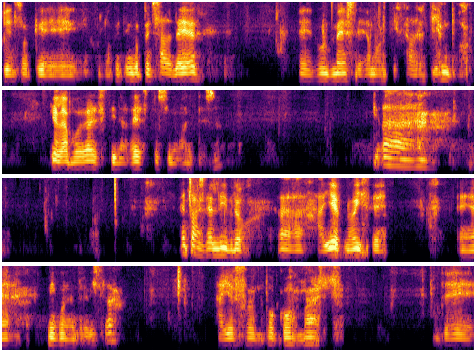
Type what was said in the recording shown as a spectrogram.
pienso que lo que tengo pensado leer en un mes he amortizado el tiempo que la pueda destinar a esto, sino antes. ¿no? Ah, entonces, del libro, ah, ayer no hice eh, ninguna entrevista, Ayer fue un poco más de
